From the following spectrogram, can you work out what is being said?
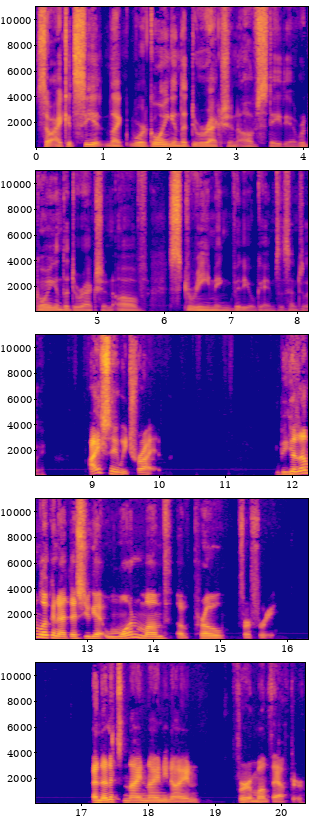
So I could see it like we're going in the direction of Stadia. We're going in the direction of streaming video games essentially. I say we try it. Because I'm looking at this, you get one month of Pro for free. And then it's nine ninety nine for a month after.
